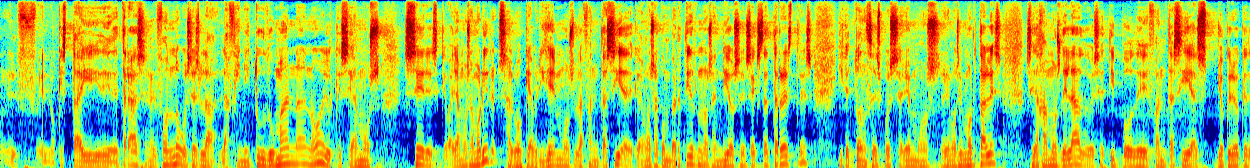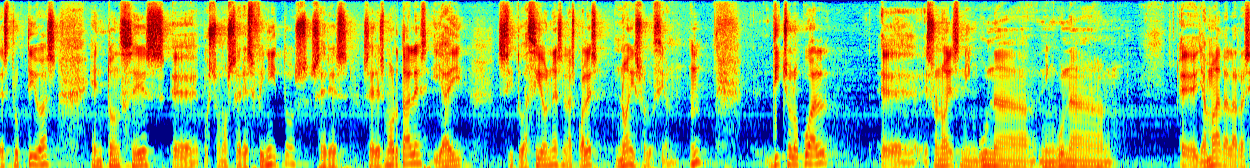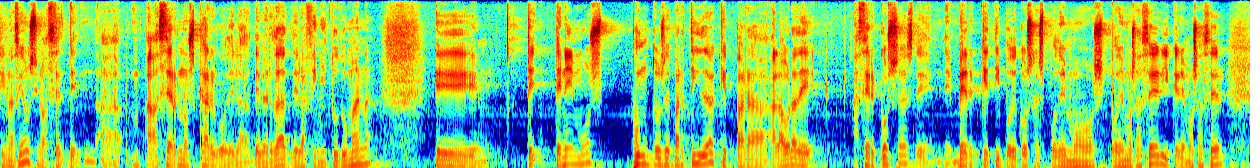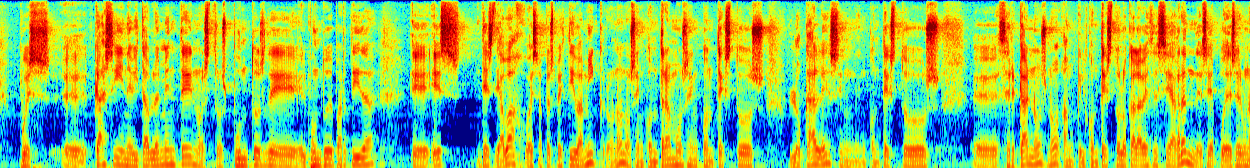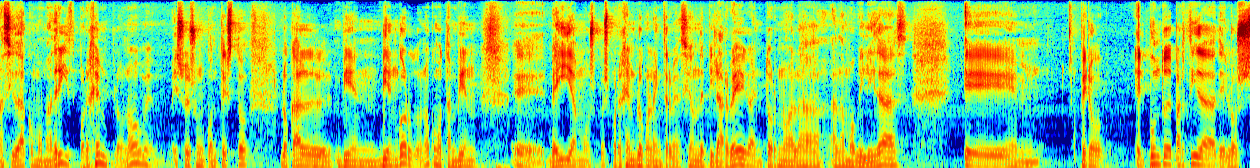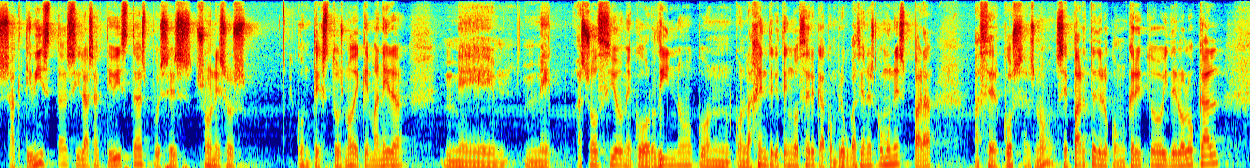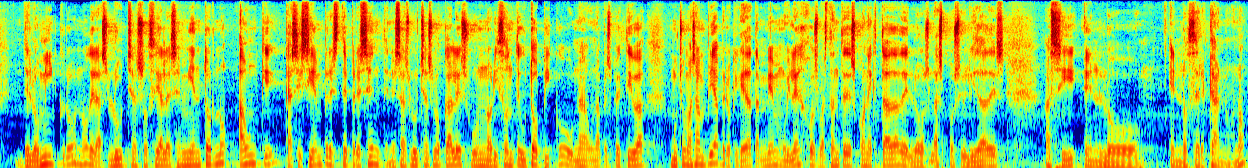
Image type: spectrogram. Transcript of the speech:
lo que está ahí detrás en el fondo, pues es la, finitud humana, ¿no? el que seamos seres que vayamos a morir, salvo que abriguemos la fantasía de que vamos a convertirnos en dioses extraterrestres y que entonces pues seremos, seremos inmortales. Si dejamos de lado ese tipo de fantasías, yo creo que destructivas, entonces eh, pues somos seres finitos, seres, seres mortales y hay situaciones en las cuales no hay solución. Dicho lo cual, eh, eso no es ninguna, ninguna eh, llamada a la resignación, sino a, hacernos cargo de, la, de verdad de la finitud humana. Eh, tenemos puntos de partida que para a la hora de hacer cosas, de, ver qué tipo de cosas podemos, podemos hacer y queremos hacer, pues casi inevitablemente nuestros puntos de, el punto de partida es desde abajo, esa perspectiva micro, ¿no? Nos encontramos en contextos locales, en, contextos eh, cercanos, ¿no? Aunque el contexto local a veces sea grande, sea, puede ser una ciudad como Madrid, por ejemplo, ¿no? Eso es un contexto local bien, bien gordo, ¿no? Como también eh, veíamos, pues, por ejemplo, con la intervención de Pilar Vega en torno a la, movilidad. Eh, pero el punto de partida de los activistas y las activistas pues es, son esos contextos, ¿no? De qué manera me, asocio, me coordino con, la gente que tengo cerca con preocupaciones comunes para hacer cosas, ¿no? Se parte de lo concreto y de lo local, de lo micro, ¿no? de las luchas sociales en mi entorno, aunque casi siempre esté presente en esas luchas locales un horizonte utópico, una, perspectiva mucho más amplia, pero que queda también muy lejos, bastante desconectada de las posibilidades así en lo, en lo cercano. ¿no?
